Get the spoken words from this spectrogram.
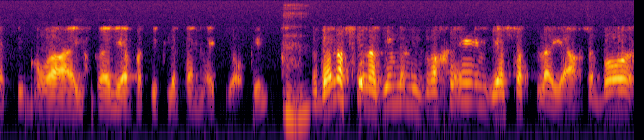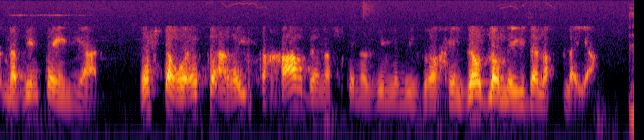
הציבור uh, הישראלי הוותיק לבין האתיופים, mm-hmm. ובין אשכנזים למזרחים יש אפליה. עכשיו בואו נבין את העניין. זה שאתה רואה פערי שכר בין אשכנזים למזרחים, זה עוד לא מעיד על אפליה. Mm-hmm.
